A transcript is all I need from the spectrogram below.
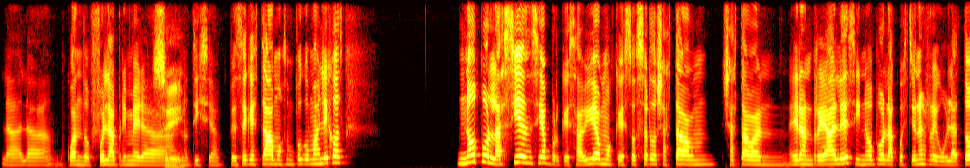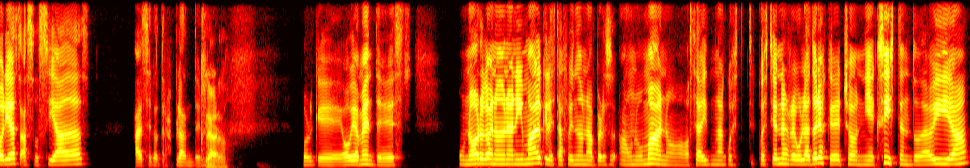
la, la- cuando fue la primera Sí. noticia. Pensé que estábamos un poco más lejos. No por la ciencia, porque sabíamos que esos cerdos ya estaban, ya estaban, eran reales, sino por las cuestiones regulatorias asociadas al xenotrasplante. ¿no? Claro. porque obviamente es un órgano de un animal que le estás poniendo a, una a un humano. O sea, hay una cuest- cuestiones regulatorias que de hecho ni existen todavía,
